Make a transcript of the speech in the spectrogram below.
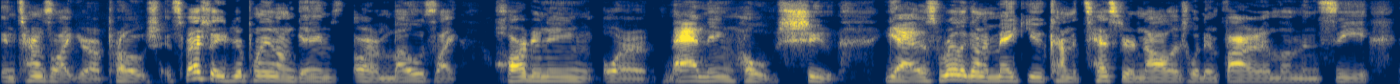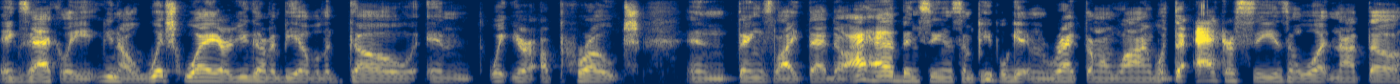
in terms of like your approach especially if you're playing on games or modes like hardening or maddening, oh shoot. Yeah, it's really going to make you kind of test your knowledge within Fire Emblem and see exactly, you know, which way are you going to be able to go and with your approach and things like that. Though I have been seeing some people getting wrecked online with the accuracies and whatnot, though,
